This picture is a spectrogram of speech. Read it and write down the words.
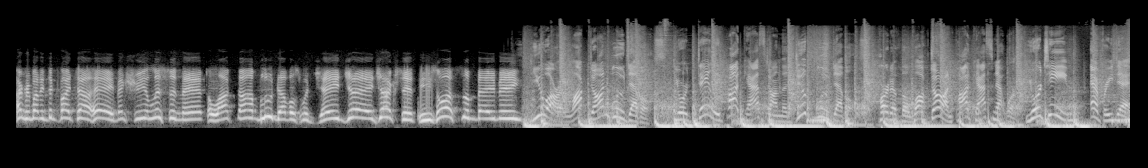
Hi, everybody. Dick Vitale. Hey, make sure you listen, man. to Locked On Blue Devils with JJ Jackson. He's awesome, baby. You are Locked On Blue Devils, your daily podcast on the Duke Blue Devils, part of the Locked On Podcast Network. Your team every day.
